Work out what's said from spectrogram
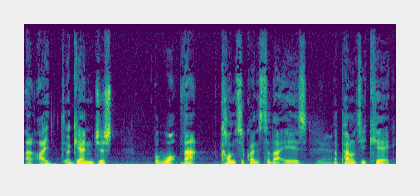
And I, again, just, but what that consequence to that is, Yeah. a penalty kick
